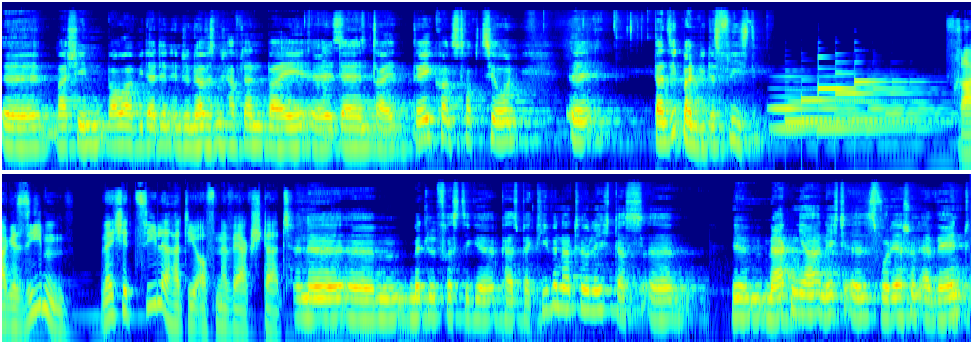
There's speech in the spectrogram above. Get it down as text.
äh, Maschinenbauer wieder den Ingenieurwissenschaftlern bei äh, der 3D-Konstruktion. Äh, dann sieht man, wie das fließt. Frage 7. Welche Ziele hat die offene Werkstatt? Eine ähm, mittelfristige Perspektive natürlich. Dass, äh, wir merken ja nicht, es wurde ja schon erwähnt,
